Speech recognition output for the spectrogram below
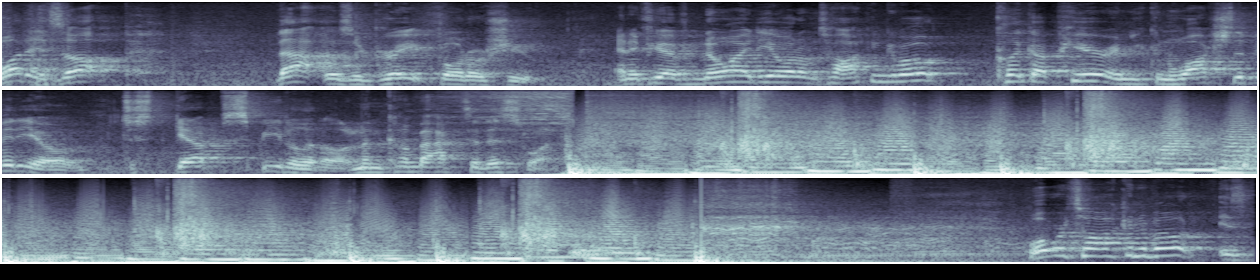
what is up? That was a great photo shoot. And if you have no idea what I'm talking about, click up here and you can watch the video. Just get up to speed a little and then come back to this one. What we're talking about is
